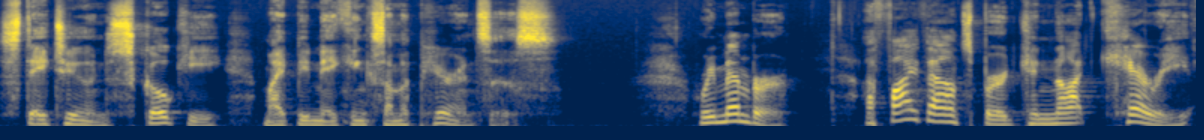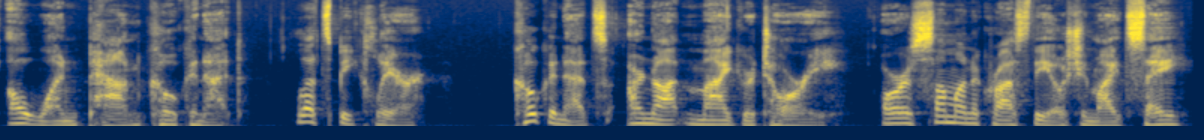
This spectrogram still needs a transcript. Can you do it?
Stay tuned, Skokie might be making some appearances. Remember, a 5 ounce bird cannot carry a 1 pound coconut. Let's be clear coconuts are not migratory, or as someone across the ocean might say,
